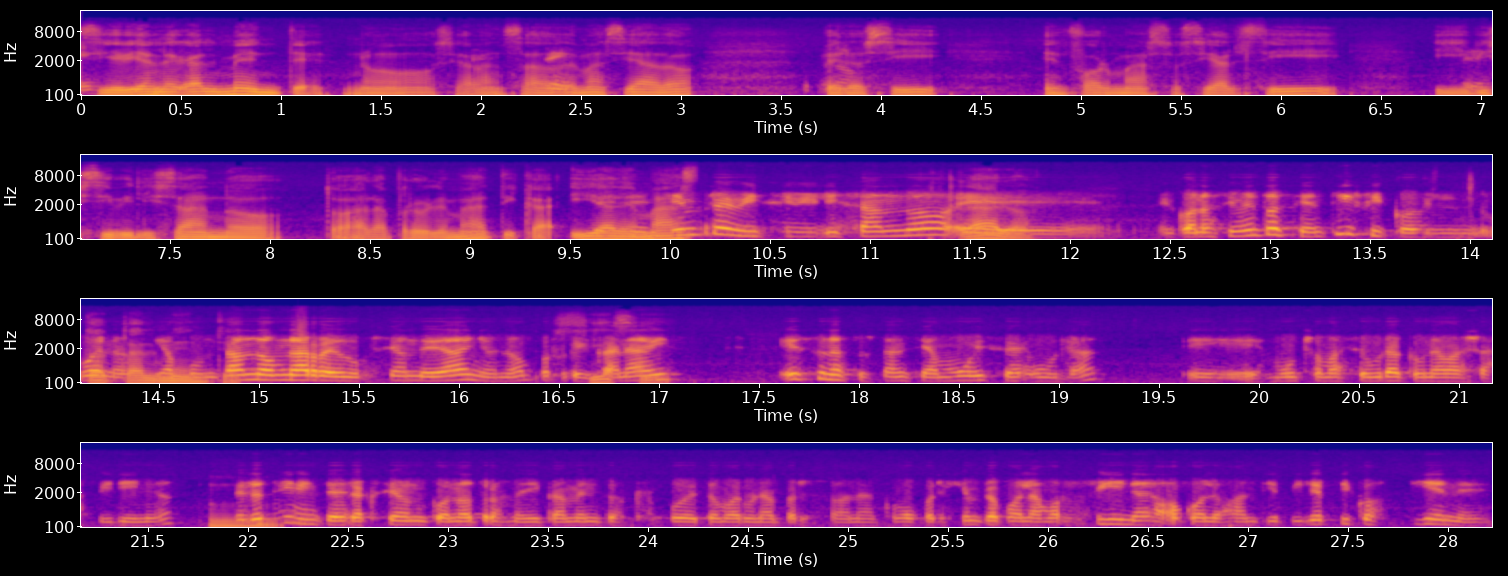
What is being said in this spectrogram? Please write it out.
si bien legalmente no se ha avanzado demasiado, pero sí en forma social sí, y visibilizando toda la problemática y además... siempre visibilizando eh, el conocimiento científico bueno, y apuntando a una reducción de daños, ¿no? Porque el cannabis es una sustancia muy segura, eh, es mucho más segura que una valla aspirina, pero tiene interacción con otros medicamentos que puede tomar una persona, como por ejemplo con la morfina o con los antiepilépticos, tiene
